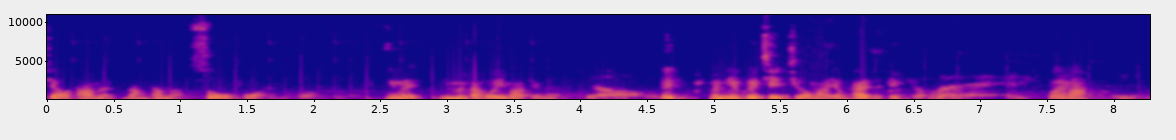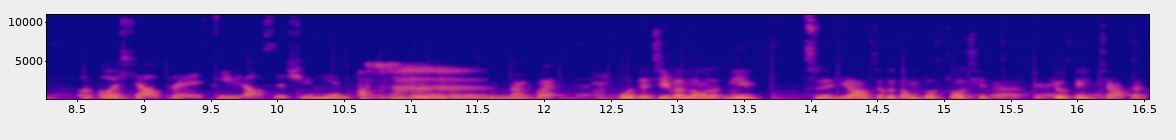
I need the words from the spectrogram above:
教他们，让他们收获很多。因为你们打过羽毛球没有？有。哎，那你会捡球吗？用拍子捡球吗？会。会吗？嗯，我国小被体育老师训练。啊，是，难怪。我的基本动作，你只要这个动作做起来了，就给你加分。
